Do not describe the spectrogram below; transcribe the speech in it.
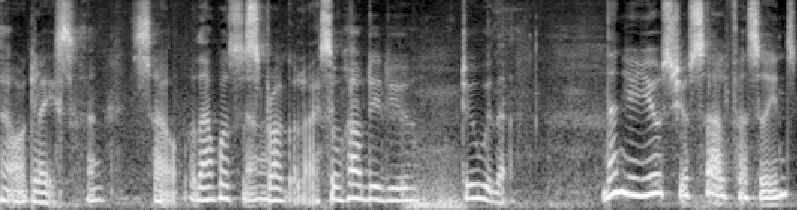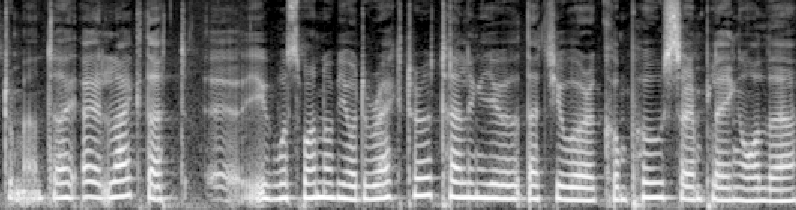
or glaze. So that was a Yeah. struggle. I So how did you do with that? Then you use yourself as an instrument. I, I like that uh, it was one of your director telling you that you were a composer and playing all the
